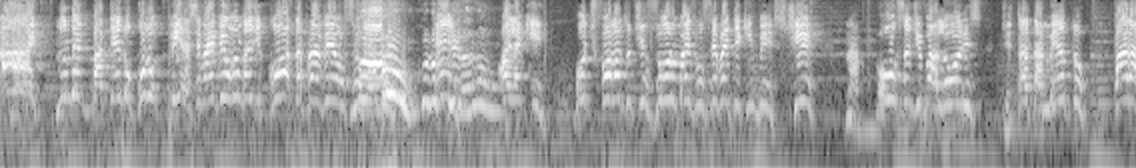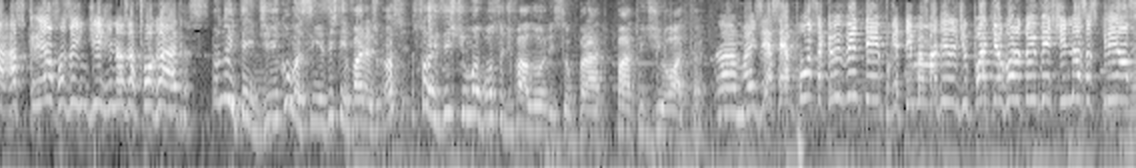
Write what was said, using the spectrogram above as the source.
Ai, não deve bater no Curupira, você vai ver eu andar de costa pra ver o seu... Não, Curupira, Ei, não. Olha aqui, vou te falar do tesouro, mas você vai ter que investir na Bolsa de Valores de tratamento para as crianças indígenas afogadas. Eu não entendi, como assim? Existem várias. Só existe uma bolsa de valores, seu prato, pato idiota. Ah, mas essa é a bolsa que eu inventei, porque tem mamadeira de pato e agora eu tô investindo nessas crianças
